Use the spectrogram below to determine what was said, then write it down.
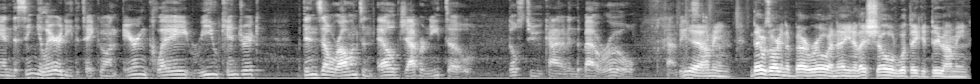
and the Singularity to take on Aaron Clay, Ryu Kendrick, Denzel Rollins, and El Jabernito. Those two kind of in the battle royal. Kind of Yeah, I mean, they was already in the royal, and they, you know, they showed what they could do. I mean,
